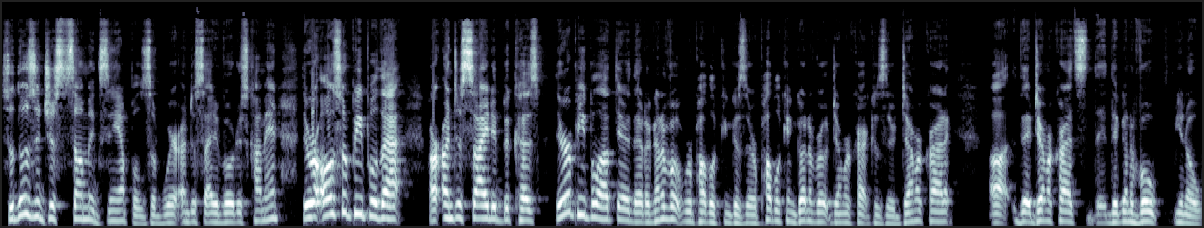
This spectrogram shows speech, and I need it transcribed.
So those are just some examples of where undecided voters come in. There are also people that are undecided because there are people out there that are going to vote Republican because they're Republican, going to vote Democrat because they're Democratic. Uh, Democrats. They're going to vote, you know,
